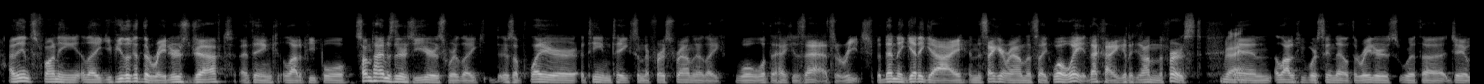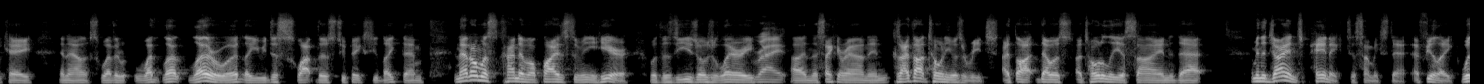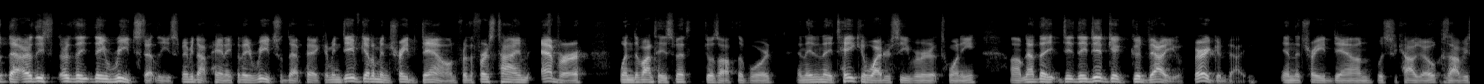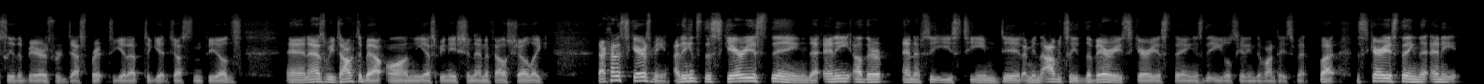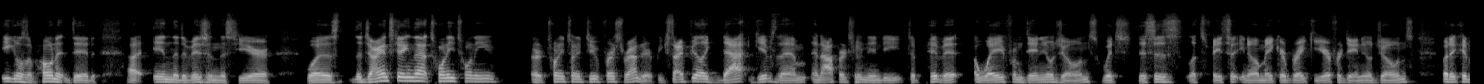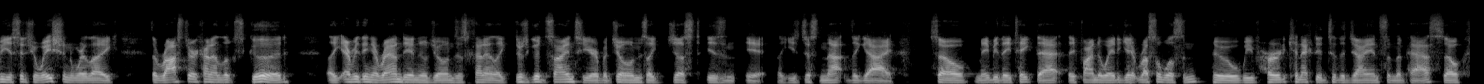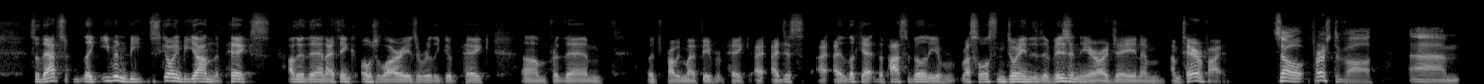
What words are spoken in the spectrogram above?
I think it's funny. Like if you look at the Raiders draft, I think a lot of people sometimes there's years where like there's a player a team takes in the first round, they're like, well, what the heck is that? It's a reach. But then they get a guy in the second round that's like, well, wait, that guy could have gone in the first. Right. And a lot of people are saying that with the Raiders with uh JOK and Alex Weather, Weather Leatherwood. Like if you just swap those two picks, you'd like them. And that almost kind of applies to me here with Azeez Ojulari right. uh, in the second round. And because I thought Toney was a reach, I thought that was a totally a sign that. I mean, the Giants panicked to some extent. I feel like with that, or at least, or they, they reached at least, maybe not panic, but they reached with that pick. I mean, Dave Gettleman trades down for the first time ever when DeVonta Smith goes off the board, and then they take a wide receiver at twenty. Um, now they they did get good value, very good value in the trade down with Chicago because obviously the Bears were desperate to get up to get Justin Fields, and as we talked about on the SB Nation NFL show, like that kind of scares me. I think it's the scariest thing that any other NFC East team did. I mean, obviously, the very scariest thing is the Eagles getting DeVonta Smith, but the scariest thing that any Eagles opponent did uh, in the division this year was the Giants getting that 2020 or 2022 first rounder because I feel like that gives them an opportunity to pivot away from Daniel Jones, which this is, let's face it, you know, make or break year for Daniel Jones. But it could be a situation where like the roster kind of looks good like everything around Daniel Jones is kind of like there's good signs here, but Jones like just isn't it. Like he's just not the guy. So maybe they take that. They find a way to get Russell Wilson, who we've heard connected to the Giants in the past. So so that's like even be, just going beyond the picks. Other than I think Ojulari is a really good pick um, for them. It's probably my favorite pick. I, I just I, I look at the possibility of Russell Wilson joining the division here, RJ, and I'm I'm terrified. So first of all, um,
